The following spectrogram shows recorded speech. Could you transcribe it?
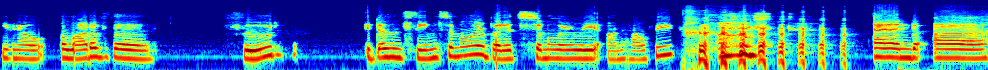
you know, a lot of the food. It doesn't seem similar, but it's similarly unhealthy. Um, and uh,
